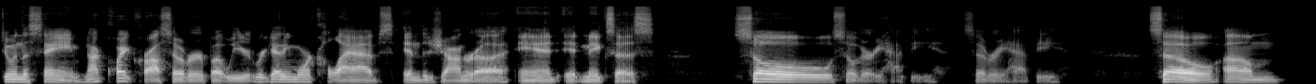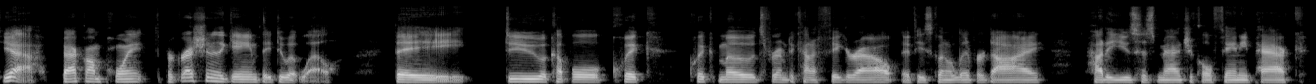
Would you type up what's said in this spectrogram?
doing the same. Not quite crossover, but we, we're getting more collabs in the genre, and it makes us so so very happy, so very happy. So, um, yeah, back on point. The progression of the game, they do it well. They do a couple quick quick modes for him to kind of figure out if he's going to live or die, how to use his magical fanny pack.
